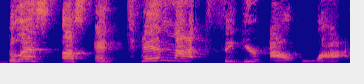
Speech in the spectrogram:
bless us and cannot figure out why.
